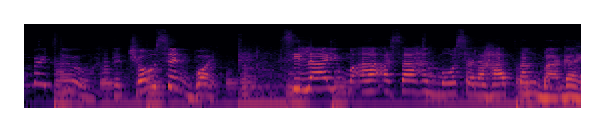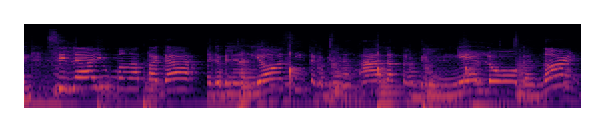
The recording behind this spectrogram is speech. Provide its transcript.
Number two, the chosen one. Sila yung maaasahan mo sa lahat ng bagay. Sila yung mga taga, tagabili ng yosi, tagabili ng alak, tagabili ng yelo, ganon.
